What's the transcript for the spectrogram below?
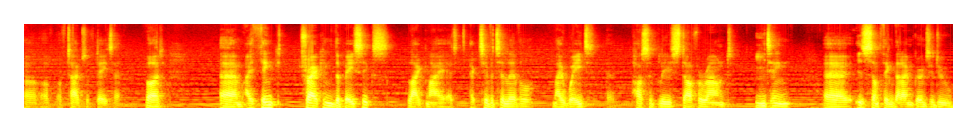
uh, of, of, types of data. But um, I think tracking the basics like my activity level, my weight, uh, possibly stuff around eating, uh, is something that I'm going to do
